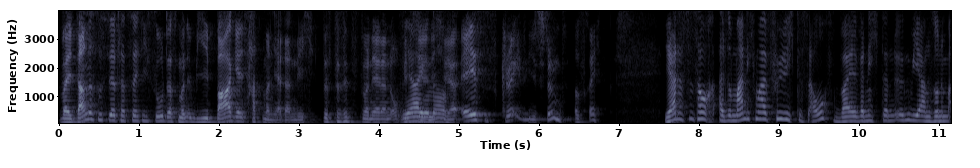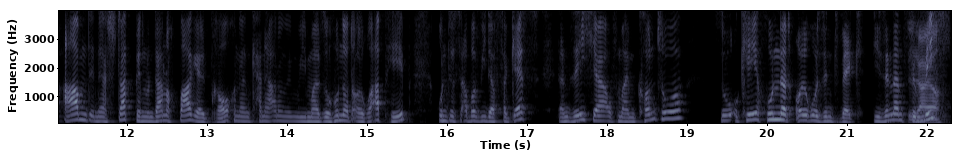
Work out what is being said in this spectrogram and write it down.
Weil dann ist es ja tatsächlich so, dass man irgendwie Bargeld hat man ja dann nicht. Das besitzt man ja dann offiziell ja, genau. nicht mehr. Ey, es ist crazy, stimmt, hast recht. Ja, das ist auch, also manchmal fühle ich das auch, weil wenn ich dann irgendwie an so einem Abend in der Stadt bin und da noch Bargeld brauche und dann, keine Ahnung, irgendwie mal so 100 Euro abhebe und es aber wieder vergesse, dann sehe ich ja auf meinem Konto so, okay, 100 Euro sind weg. Die sind dann für ja, mich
